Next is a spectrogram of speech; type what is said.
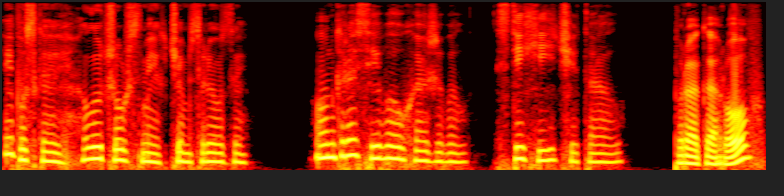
И пускай лучше уж смех, чем слезы. Он красиво ухаживал, стихи читал. «Про коров?»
